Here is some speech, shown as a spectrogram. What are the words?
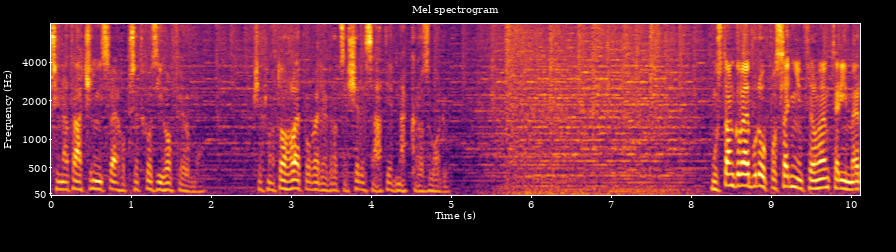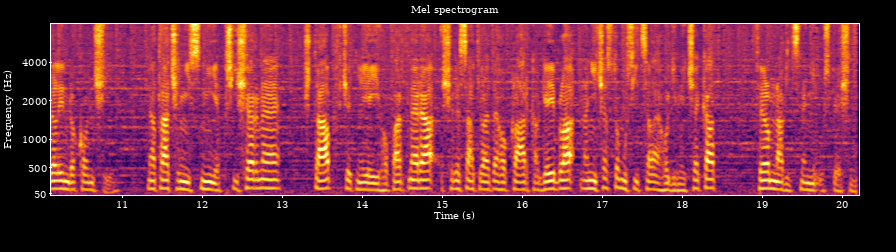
při natáčení svého předchozího filmu. Všechno tohle povede v roce 61 k rozvodu. Mustangové budou posledním filmem, který Marilyn dokončí. Natáčení s ní je příšerné, štáb, včetně jejího partnera, 60-letého Clarka Gabla, na ní často musí celé hodiny čekat, film navíc není úspěšný.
